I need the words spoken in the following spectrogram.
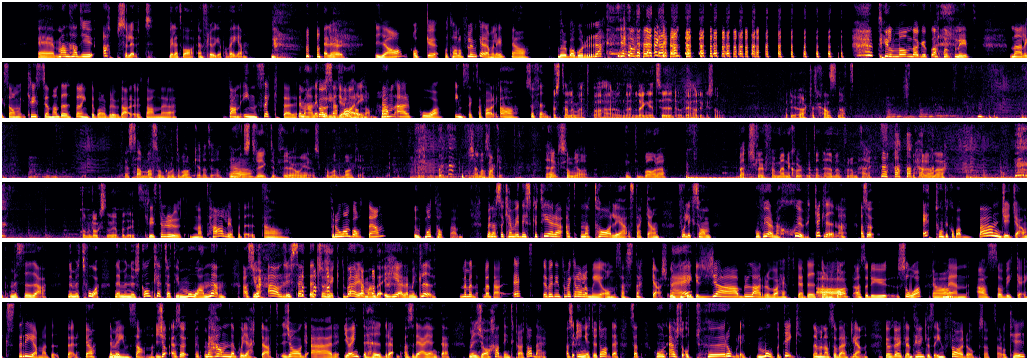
Eh, man hade ju absolut velat vara en fluga på väggen. Eller hur? Ja, och eh, på tal om flugor, Emily. Ja. Då är det bara att gå racka vägen till måndagens avsnitt. När liksom Christian han dejtar inte bara brudar, utan eh, fan insekter Nej, men han är på safari. honom. Han ja. är på insektssafari. Ja, så fint. Jag ställde mig att vara här under en längre tid och det hade, liksom, hade ökat chansen att Det är samma som kommer tillbaka hela tiden. Han har ja. fått stryk typ fyra gånger, så kommer han tillbaka. Känna saker. Det här är liksom jag, inte bara Bachelor för människor, utan även för de här. Det här alla... De vill också med på dejt. Christian bjuder ut Natalia på dejt. Ja. Från botten upp mot toppen. Men alltså kan vi diskutera att Natalia, stackarn, får liksom hon får göra de här sjuka grejerna. Alltså, ett, hon fick hoppa bungee jump med Sia. Nummer två, nej men nu ska hon klättra till månen. Alltså jag har aldrig sett ett så högt berg Amanda i hela mitt liv. Nej men vänta, ett, jag vet inte om jag kan hålla med om så här stackars. Nej. Jag tänker jävlar vad häftiga dejter ja. hon har fått. Alltså det är ju så, ja. men alltså vilka extrema dejter. Ja. Minsann. alltså, med handen på hjärtat, jag är, jag är inte höjdrädd. Alltså det är jag inte. Men jag hade inte klarat av det här. Alltså inget utav det. Så att hon är så otroligt modig. Nej men alltså verkligen. Jag har verkligen tänkt så inför det också, att så här, okay,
